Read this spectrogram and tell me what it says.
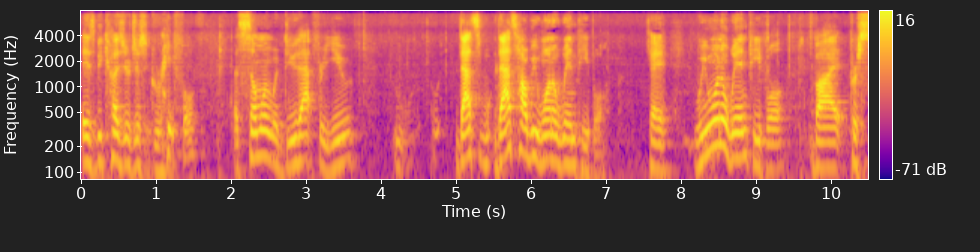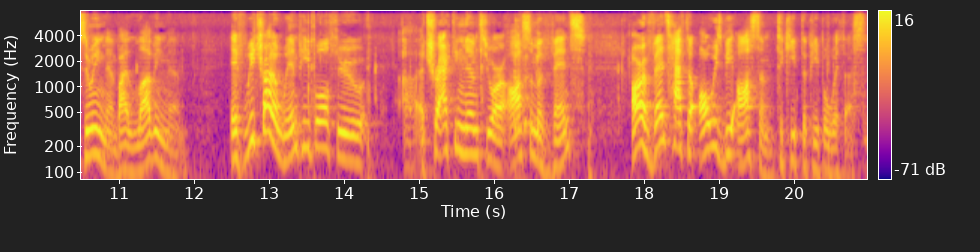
is because you're just grateful that someone would do that for you, that's that's how we want to win people. Okay? We want to win people by pursuing them, by loving them, if we try to win people through uh, attracting them to our awesome events, our events have to always be awesome to keep the people with us.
